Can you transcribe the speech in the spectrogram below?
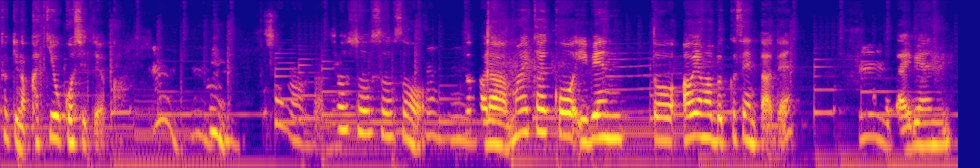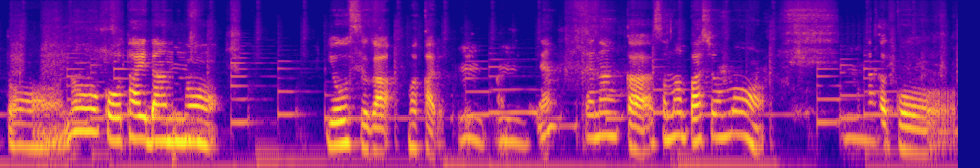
時の書き起こしというか、うん。うん。そうなんだね。そうそうそうそうう、ん。うん。だから毎回こうイベント青山ブックセンターでうん。イベントのこう対談の様子がわかる、うん。うん。ね。でなんかその場所もうん。なんかこ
